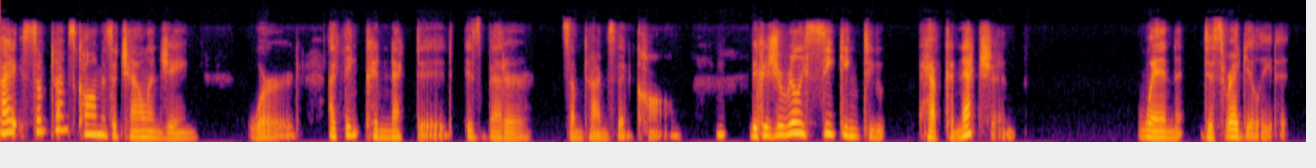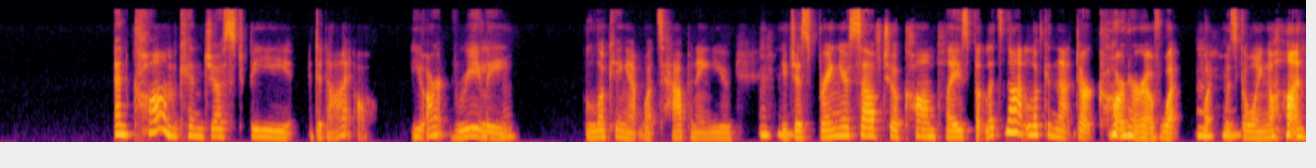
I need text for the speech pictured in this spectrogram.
I sometimes calm is a challenging word. I think connected is better sometimes than calm mm. because you're really seeking to have connection when dysregulated. And calm can just be denial. You aren't really mm-hmm. Looking at what's happening. You mm-hmm. you just bring yourself to a calm place, but let's not look in that dark corner of what mm-hmm. what was mm-hmm. going on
